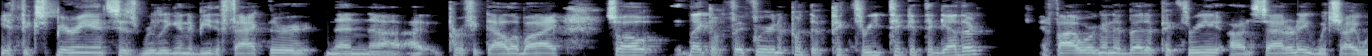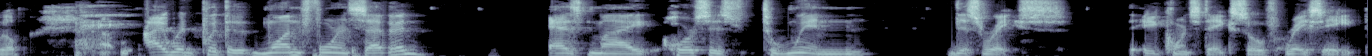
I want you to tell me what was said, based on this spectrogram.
If experience is really going to be the factor, then uh, perfect alibi. So, like, if, if we're going to put the pick three ticket together, if I were going to bet a pick three on Saturday, which I will, uh, I would put the one, four, and seven as my horses to win this race the Acorn Stakes, so race eight.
